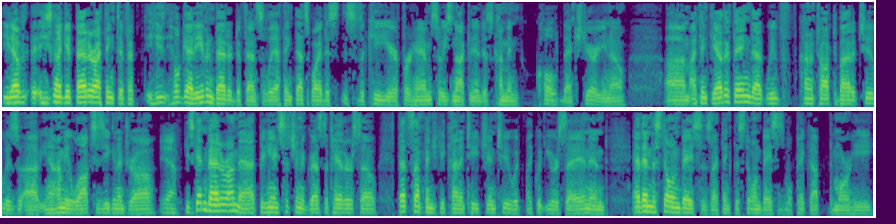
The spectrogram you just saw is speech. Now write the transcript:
you know, he's going to get better. I think def- he, he'll get even better defensively. I think that's why this this is a key year for him. So he's not going to just come in cold next year. You know. Um, I think the other thing that we've kind of talked about it too is, uh, you know, how many walks is he going to draw? Yeah. He's getting better on that, but you know, he's such an aggressive hitter, so that's something you could kind of teach into, with, like what you were saying, and and then the stolen bases. I think the stolen bases will pick up the more he,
